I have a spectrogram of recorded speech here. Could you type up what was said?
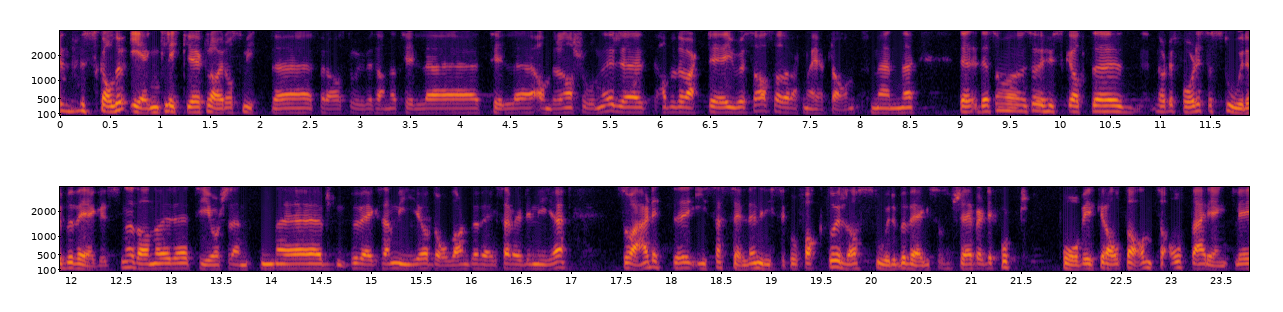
det skal jo egentlig ikke klare å smitte fra Storbritannia til, eh, til, andre nasjoner. Hadde det vært i USA, så hadde det vært noe helt annet. Men det, det som, så husk at Når du får disse store bevegelsene, da når tiårsrenten beveger seg mye og dollaren beveger seg veldig mye, så er dette i seg selv en risikofaktor. Da store bevegelser som skjer veldig fort, påvirker alt annet. Så alt er egentlig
